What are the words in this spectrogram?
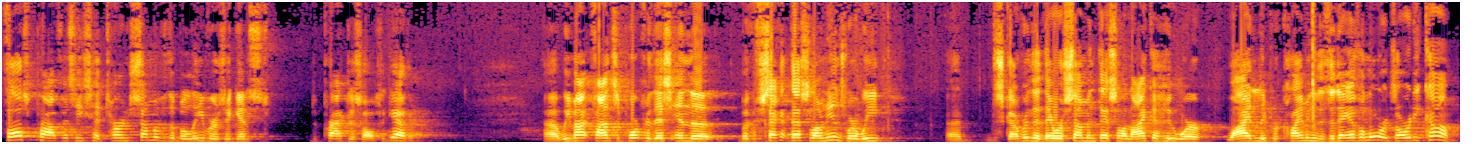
false prophecies had turned some of the believers against the practice altogether. Uh, we might find support for this in the book of Second Thessalonians, where we uh, discover that there were some in Thessalonica who were widely proclaiming that the day of the Lord Lord's already come.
